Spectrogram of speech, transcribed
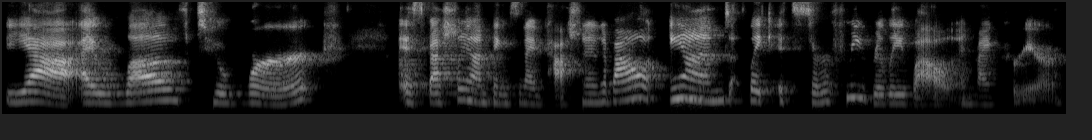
yeah, I love to work, especially on things that I'm passionate about. And like it served me really well in my career.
